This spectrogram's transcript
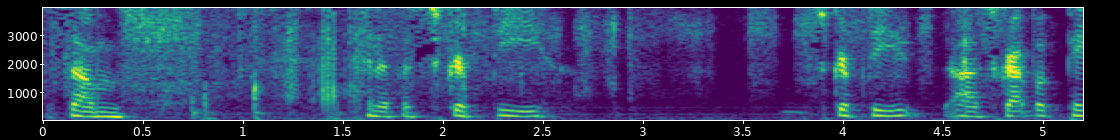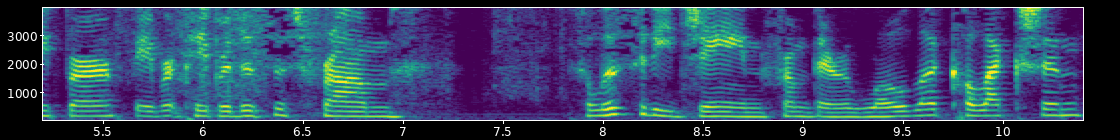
some kind of a scripty scripty uh, scrapbook paper, favorite paper. This is from Felicity Jane from their Lola collection.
